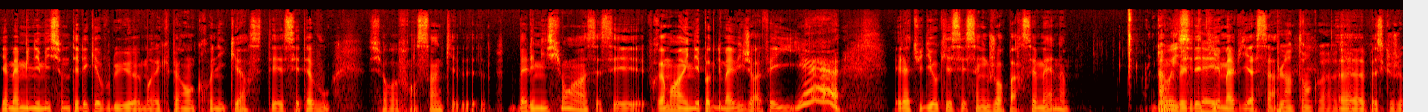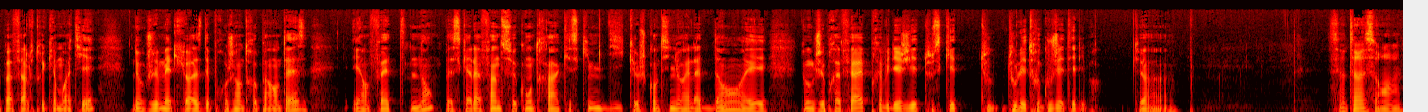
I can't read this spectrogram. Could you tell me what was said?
Il y a même une émission de télé qui a voulu euh, me récupérer en chroniqueur, c'était C'est à vous, sur euh, France 5. Euh, Belle émission, hein, ça c'est vraiment à une époque de ma vie, j'aurais fait yeah! Et là, tu dis, ok, c'est 5 jours par semaine. Donc, Ah oui, je vais dédier ma vie à ça. plein temps, quoi. Euh, parce que je vais pas faire le truc à moitié. Donc je vais mettre le reste des projets entre parenthèses. Et en fait, non, parce qu'à la fin de ce contrat, qu'est-ce qui me dit que je continuerai là-dedans? Et donc j'ai préféré privilégier tout ce qui est tout- tous les trucs où j'étais libre. Tu vois? C'est intéressant. hein.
